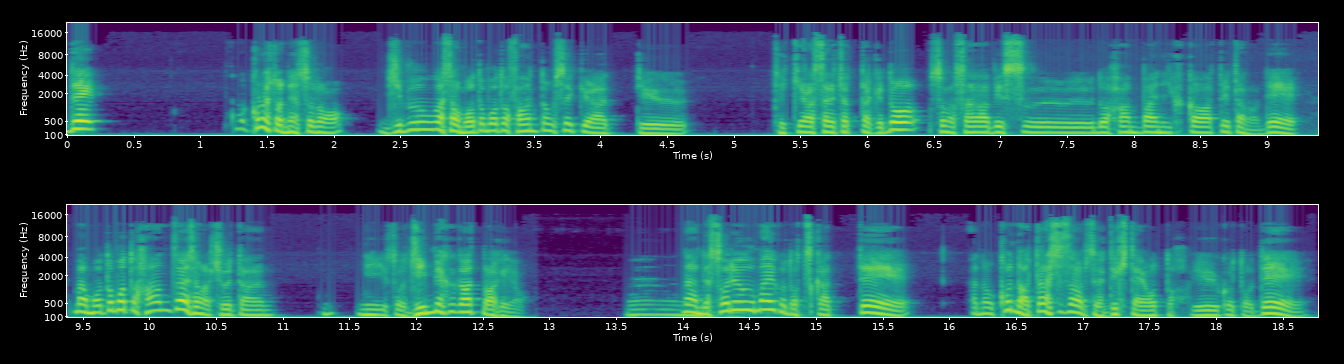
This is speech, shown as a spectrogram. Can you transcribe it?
で、この人ね、その自分はさ、もともとファントムセキュアっていう摘発されちゃったけど、そのサービスの販売に関わっていたので、もともと犯罪者の集団にそう人脈があったわけよ。うんなんで、それをうまいこと使って、あの今度新しいサービスができたよということで、お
